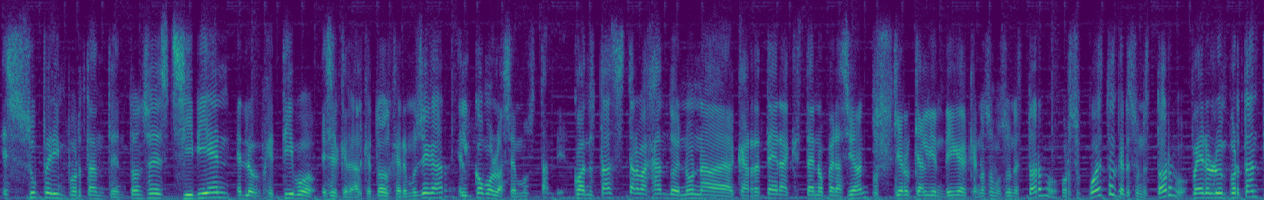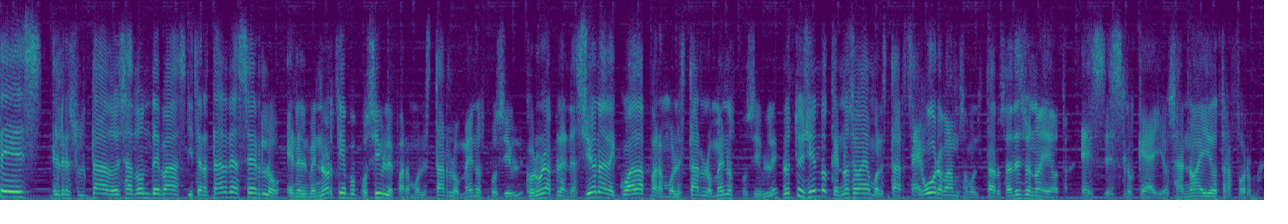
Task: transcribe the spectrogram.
es súper importante. Entonces, si bien el objetivo es el que, al que todos queremos llegar, el cómo lo hacemos también. Cuando estás trabajando en una carretera que está en operación, pues quiero que alguien diga que no somos un estorbo. Por supuesto que eres un estorbo, pero lo importante es el resultado, es a dónde vas y tratar de hacerlo en el menor tiempo posible para molestar lo menos posible, con una planeación adecuada para molestar lo menos posible. No estoy diciendo que no se vaya a molestar, seguro vamos a molestar, o sea, de eso no hay otra. Es, es lo que hay, o sea, no hay otra forma.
